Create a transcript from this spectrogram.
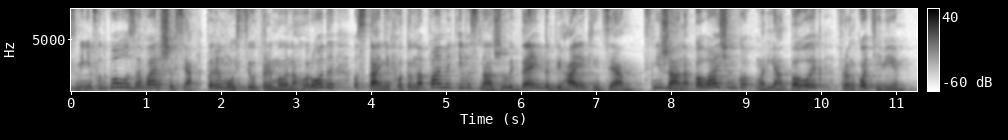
З мініфутболу завершився. Переможці отримали нагороди, останні фото на пам'ять і виснажливий день добігає кінця. Сніжана Палащенко, Мар'ян Павлик, Франко Тіві.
